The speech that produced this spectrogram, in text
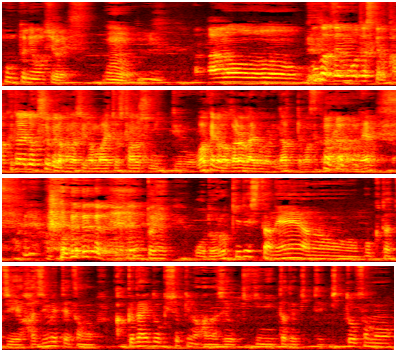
本当に面白いです。うん。うん。あのー僕は全盲ですけど、拡大読書日の話が毎年楽しみっていうのも、わけのわからないことになってますからね、今ね。本当に驚きでしたね。あの、僕たち初めてその拡大読書機の話を聞きに行った時ってきっとその、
